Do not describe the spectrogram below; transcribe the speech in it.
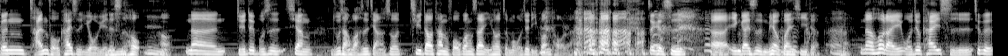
跟禅佛开始有缘的时候，嗯，那绝对不是像。如常法师讲的说，去到他们佛光山以后，怎么我就理光头了？这个是呃，应该是没有关系的。嗯，那后来我就开始这个，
